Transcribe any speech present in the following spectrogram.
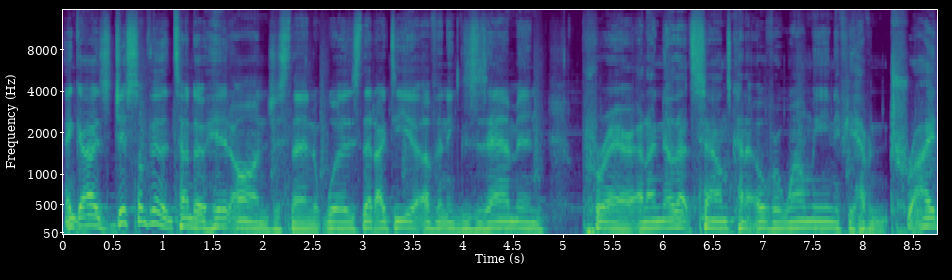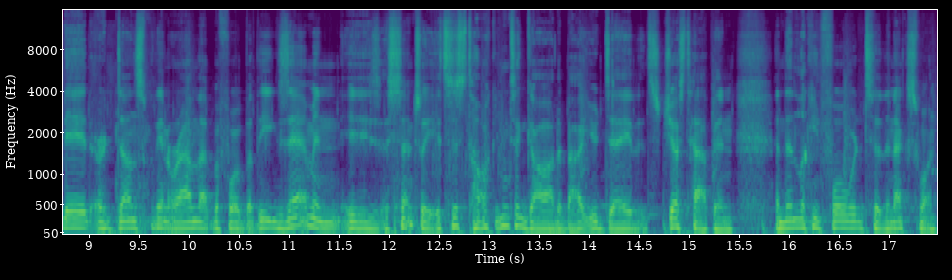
And guys, just something that Tando hit on just then was that idea of an examen prayer. And I know that sounds kind of overwhelming if you haven't tried it or done something around that before, but the examen is essentially it's just talking to God about your day that's just happened and then looking forward to the next one.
